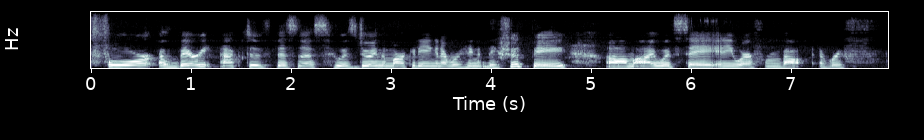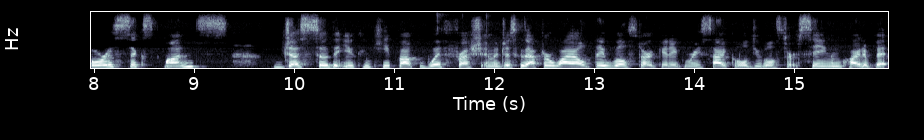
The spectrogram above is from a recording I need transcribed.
for a very active business who is doing the marketing and everything that they should be, um, I would say anywhere from about every four to six months, just so that you can keep up with fresh images. Because after a while, they will start getting recycled. You will start seeing them quite a bit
